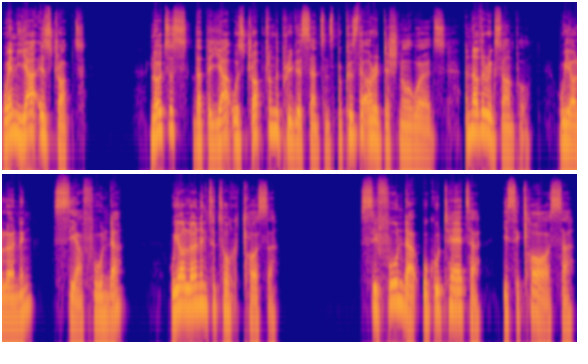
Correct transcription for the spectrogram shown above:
When ya is dropped, notice that the ya was dropped from the previous sentence because there are additional words. Another example, we are learning siyafunda. We are learning to talk Xhosa. Sifunda ukuthetha isiXhosa.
